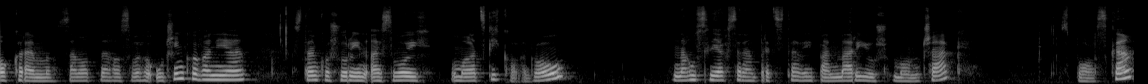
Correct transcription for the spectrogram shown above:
okrem samotného svojho účinkovania Stanko Šurín aj svojich umeleckých kolegov. Na husliach sa nám predstaví pán Mariuš Mončak z Polska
